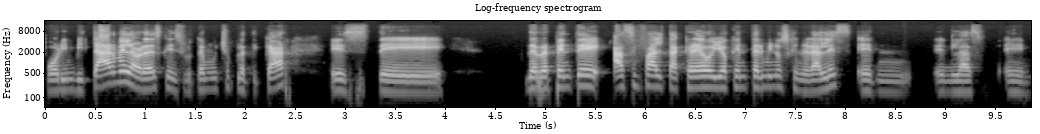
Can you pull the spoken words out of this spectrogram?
por invitarme. La verdad es que disfruté mucho platicar. Este, de repente hace falta, creo yo, que en términos generales, en, las, eh,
